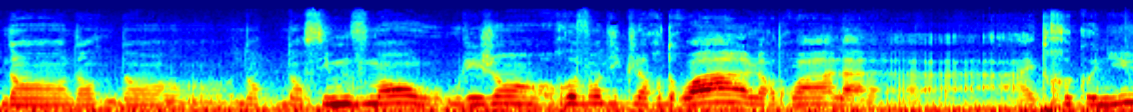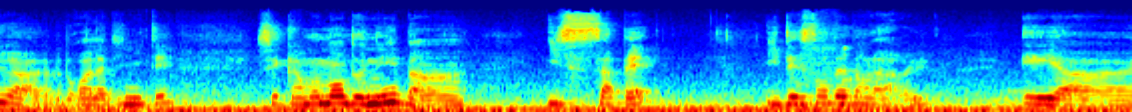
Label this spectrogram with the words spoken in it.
dans, ces mouvements où, les gens revendiquent leurs droits, leur droit à, être reconnus, le droit à la dignité. C'est qu'à un moment donné, ben, ils sapaient, ils descendaient dans la rue et, euh,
